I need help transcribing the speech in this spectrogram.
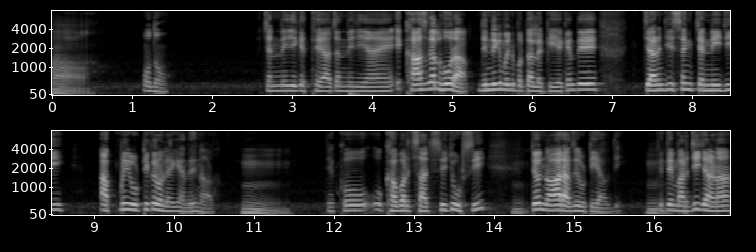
ਹਾਂ। ਉਦੋਂ। ਚੰਨੀ ਜੀ ਕਿੱਥੇ ਆ ਚੰਨੀ ਜੀ ਆਏ। ਇੱਕ ਖਾਸ ਗੱਲ ਹੋਰ ਆ ਜਿੰਨੀ ਕਿ ਮੈਨੂੰ ਪਤਾ ਲੱਗੀ ਹੈ ਕਹਿੰਦੇ ਚਰਨਜੀਤ ਸਿੰਘ ਚੰਨੀ ਜੀ ਆਪਣੀ ਰੋਟੀ ਘਰੋਂ ਲੈ ਕੇ ਆਉਂਦੇ ਸੀ ਨਾਲ। ਹੂੰ। ਦੇਖੋ ਉਹ ਖਬਰ ਸੱਚ ਸੀ ਝੂਠ ਸੀ ਤੇ ਉਹ ਨਾਲ ਰੱਖਦੀ ਰੋਟੀ ਆਪਦੀ। ਕਿਤੇ ਮਰਜ਼ੀ ਜਾਣਾ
